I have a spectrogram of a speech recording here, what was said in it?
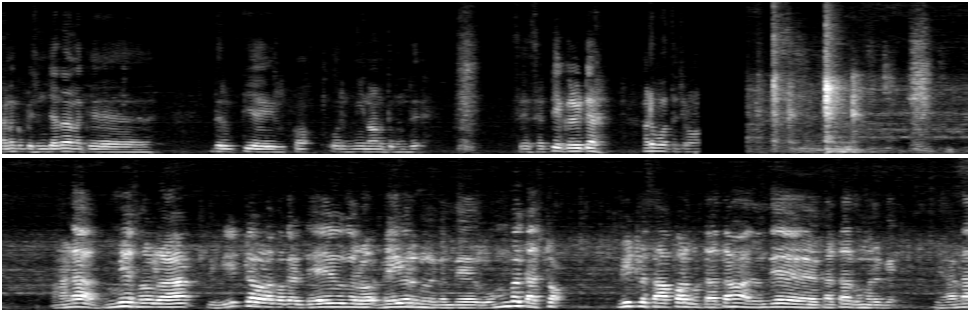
எனக்கு இப்படி செஞ்சால் தான் எனக்கு திருப்தியாக இருக்கும் ஒரு மீனானதுக்கு வந்து. சரி சட்டியை கழுவிட்டு அடுப்பு வச்சுருவோம். ஆண்டா உண்மையாக சொல்கிறேன் வீட்டில் வேலை பார்க்குற டிரைவங்களோ டிரைவருங்களுக்கு வந்து ரொம்ப கஷ்டம். வீட்டில் சாப்பாடு கொடுத்தா தான் அது வந்து கரெக்டாக இருக்கும் இருக்குது ஏன்டா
